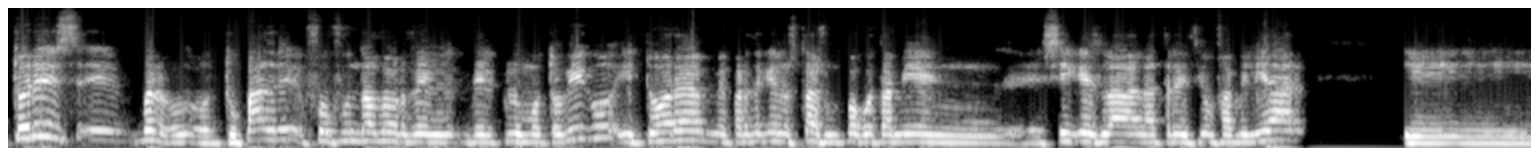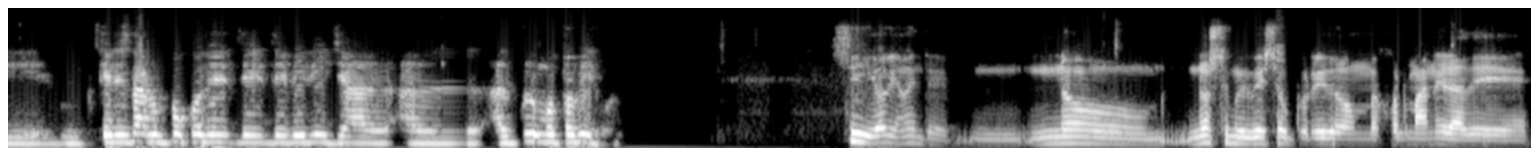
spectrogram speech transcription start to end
tú eres, eh, bueno, tu padre fue fundador del, del Club Motovigo y tú ahora me parece que lo estás un poco también, eh, sigues la, la tradición familiar y quieres dar un poco de, de- de vidilla al, al- al Club Motovigo. Sí, obviamente. No, no se me hubiese ocurrido mejor manera de,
